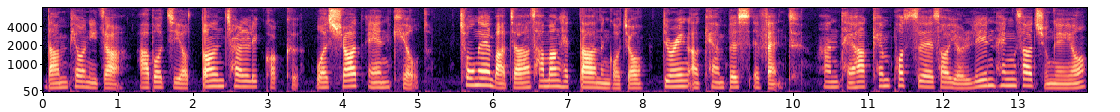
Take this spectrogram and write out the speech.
남편이자 아버지였던 찰리 커크 was shot and killed. 총에 맞아 사망했다는 거죠. during a campus event. 한 대학 캠퍼스에서 열린 행사 중에요.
